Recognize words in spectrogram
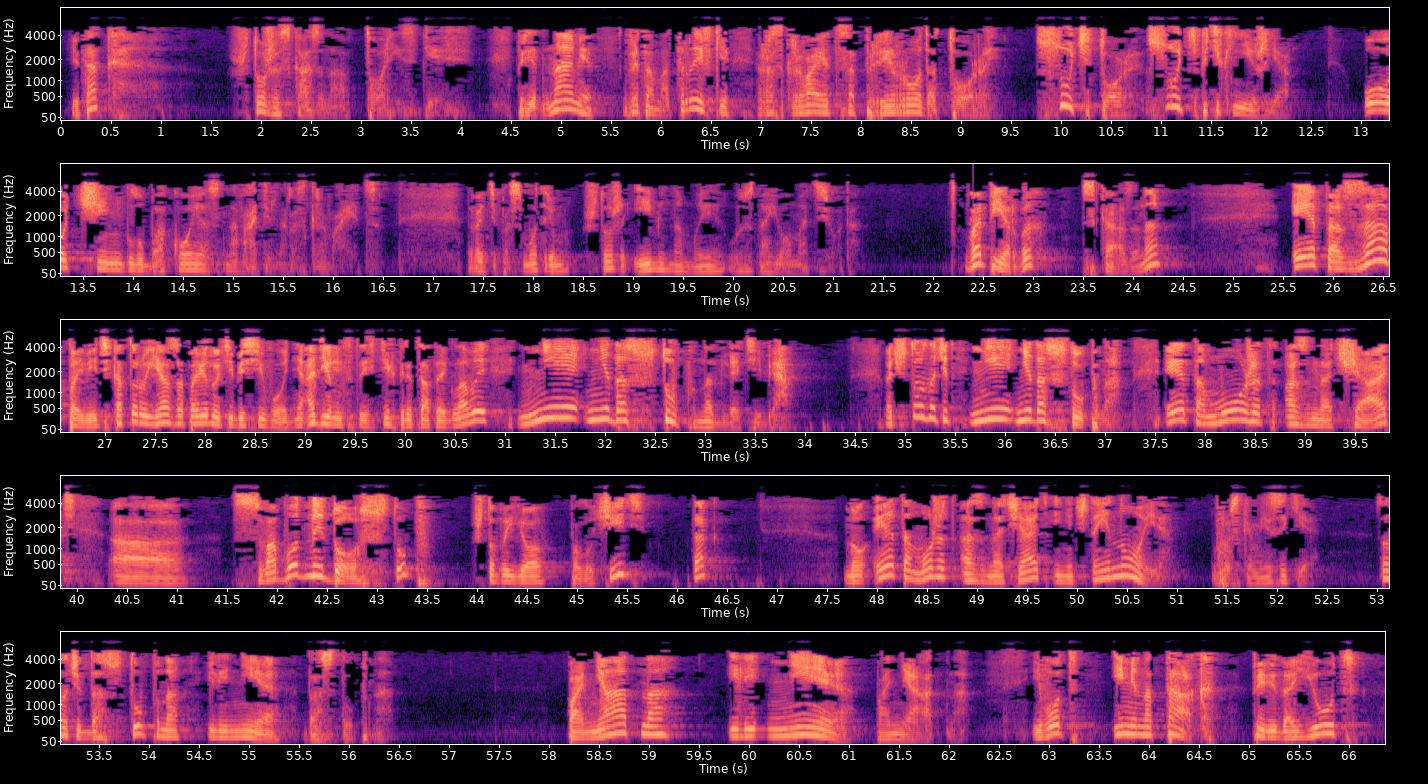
Итак, что же сказано о Торе здесь? Перед нами в этом отрывке раскрывается природа Торы, суть Торы, суть Пятикнижья. Очень глубоко и основательно раскрывается. Давайте посмотрим, что же именно мы узнаем отсюда. Во-первых, сказано, эта заповедь, которую я заповедую тебе сегодня, 11 стих 30 главы, не недоступна для тебя. Значит, что значит не недоступно? Это может означать а, свободный доступ, чтобы ее получить, так? но это может означать и нечто иное в русском языке. Что значит доступно или недоступно? Понятно или непонятно? И вот именно так передают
